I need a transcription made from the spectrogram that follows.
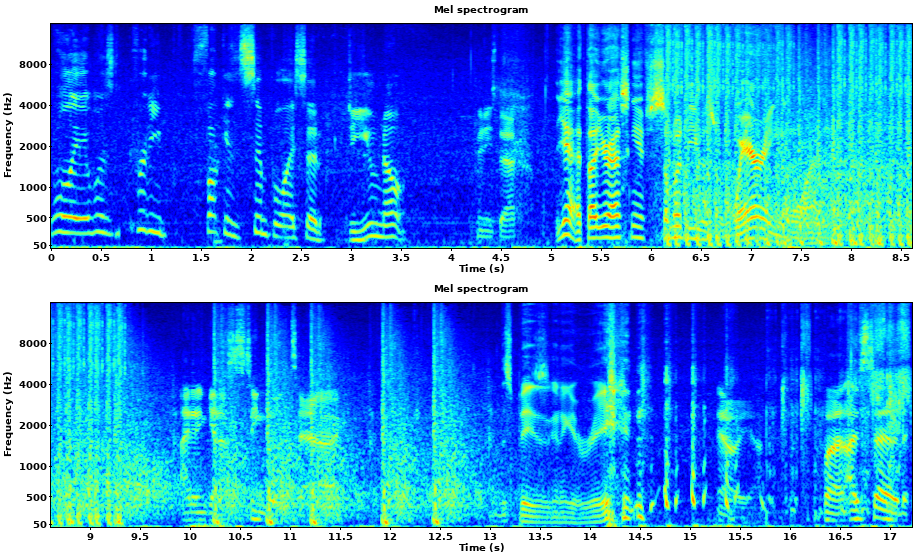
Well, it was pretty fucking simple. I said, "Do you know?" And he's back. Yeah, I thought you were asking if somebody was wearing one. I didn't get a single tag. This base is gonna get raided. Oh yeah. But I said,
